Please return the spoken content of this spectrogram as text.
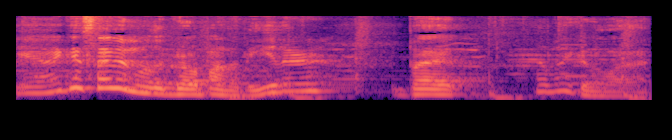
Yeah, I guess I didn't really grow up on it either, but I like it a lot.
